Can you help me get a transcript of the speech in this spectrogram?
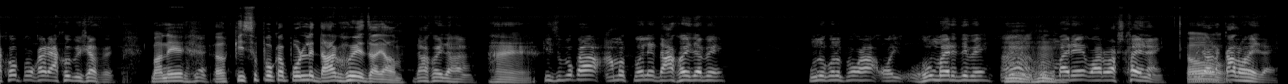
একো পোকার একো বিষ আছে। মানে কিছু পোকা পড়লে দাগ হয়ে যায় আম। দাগ হয়ে যায় হ্যাঁ। হ্যাঁ। কিছু পোকা আমার পড়লে দাগ হয়ে যাবে। কোনো কোনো পোকা ওই হুক মারি দেবে হ্যাঁ। হুক মারে ওর রস খায় নাই। কালো হয়ে যায়।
